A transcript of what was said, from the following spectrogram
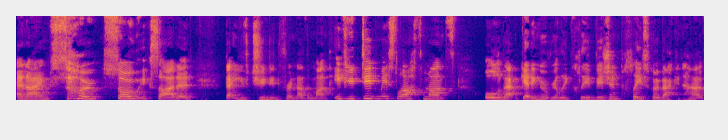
and I am so, so excited that you've tuned in for another month. If you did miss last month's all about getting a really clear vision, please go back and have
